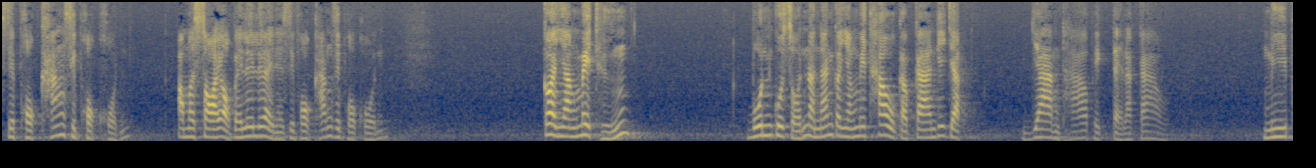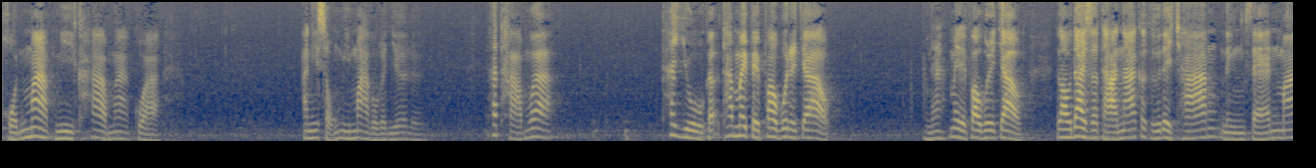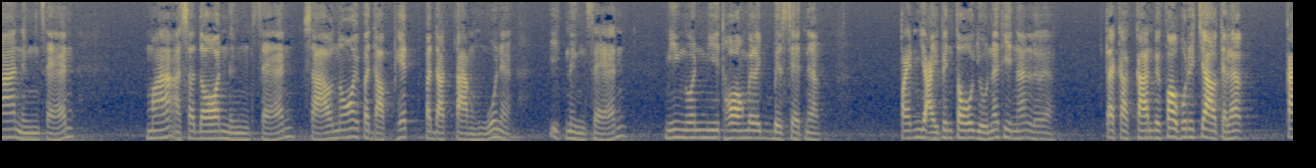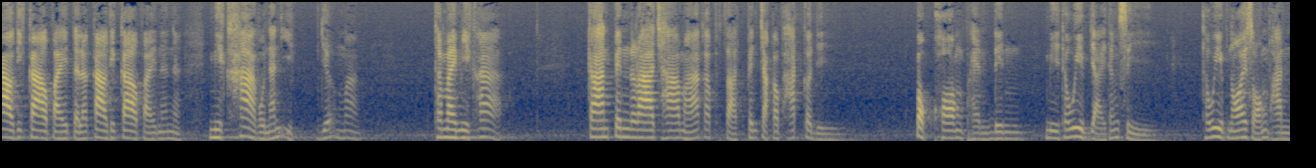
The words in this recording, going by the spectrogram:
สิบหกครั้งสิบหกขน เอามาซอยออกไปเรื่อยๆเนี่ยสิบหกครั้งสิบหกขน ก็ยังไม่ถึงบุญกุศลอันนั้นก็ยังไม่เท่ากับการที่จะย่างเท้าไปแต่ละก้าวมีผลมากมีค่ามากกว่าอันนี้สงมีมากกว่ากันเยอะเลย ถ้าถามว่าถ้าอยู่กับถ้าไม่ไปเฝ้าพระเจ้านะไม่ไปเฝ้าพระเจ้า เราได้สถานะก็คือได้ช้างหนึ่งแสนม้าหนึ่งแสนม้าอัสดรหนึ่งแสนสาวน้อยประดับเพชร ประดับต่างหูเนี่ยอีกหนึ่งแสนมีเงินมีทองไปเลยเบ็ดเสร็จเนี่ยเป็นใหญ่เป็นโตอยู่หน้าที่นั้นเลย แต่กับการไปเฝ้าพระเจ้าแต่ละก้าวที่ก้าวไป แต่ละก้าวที่ก้าวไปนั้นน่ยมีค่ากว่านั้นอีกเยอะมากทำไมมีค่า การเป็นราชามหากษัตริย์เป็นจักรพรรดิก็ดี ปกครองแผ่นดิน มีทวีปใหญ่ทั้งสี่ทวีปน้อยสองพัน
